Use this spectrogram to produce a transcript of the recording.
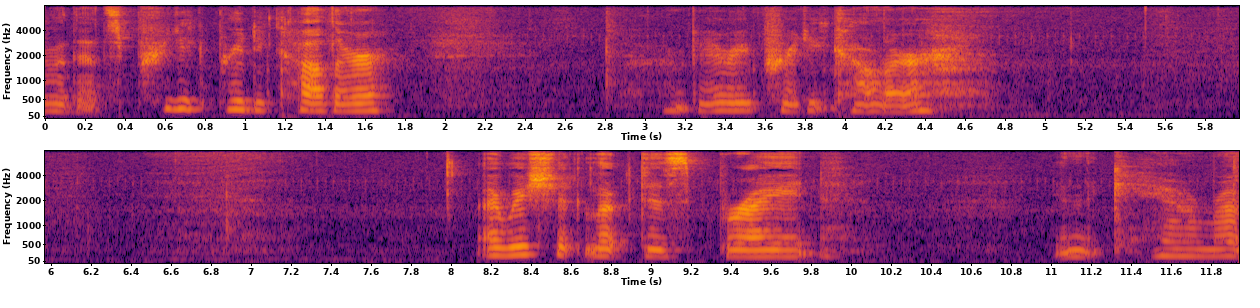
Oh, that's pretty, pretty color. Very pretty color. I wish it looked as bright in the camera.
